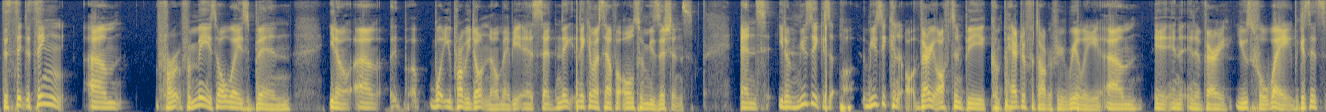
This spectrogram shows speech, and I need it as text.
the th- the thing um, for for me, it's always been you know, uh, what you probably don't know maybe is that Nick, Nick and myself are also musicians, and you know, music is music can very often be compared to photography, really, um, in in a very useful way because it's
